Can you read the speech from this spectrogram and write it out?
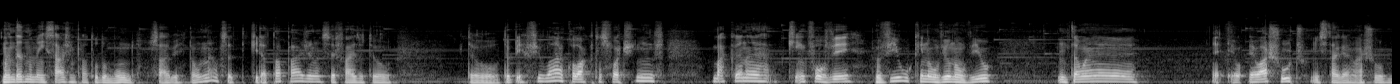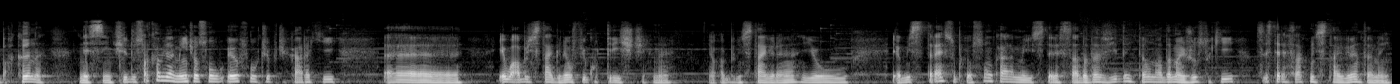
mandando mensagem para todo mundo, sabe? Então, não, você cria a tua página, você faz o teu, teu, teu perfil lá, coloca teus fotinhos, bacana, quem for ver, viu, quem não viu, não viu. Então é. é eu, eu acho útil o Instagram, acho bacana nesse sentido, só que obviamente eu sou, eu sou o tipo de cara que. É, eu abro o Instagram, eu fico triste, né? Eu abro o Instagram e eu, eu me estresso, porque eu sou um cara meio estressado da vida, então nada mais justo que se estressar com o Instagram também.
